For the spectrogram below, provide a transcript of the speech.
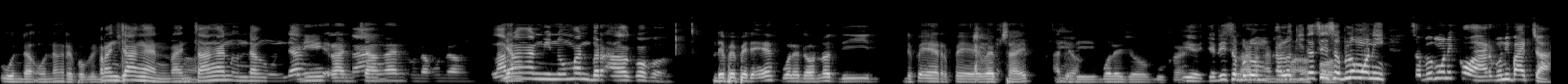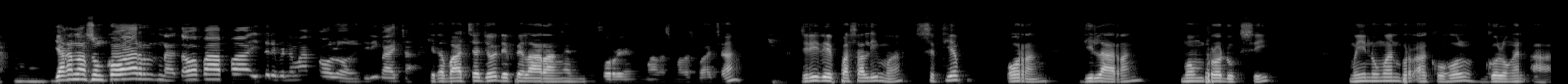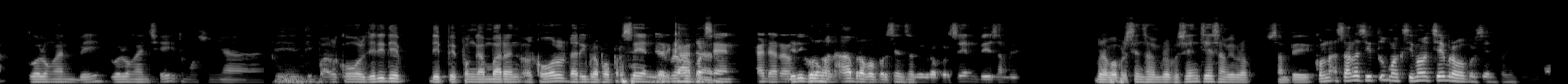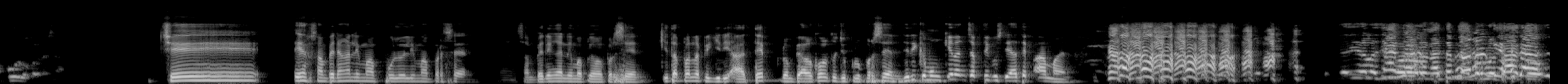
Undang-Undang Republik Indonesia. Rancangan, rancangan undang-undang Ini rancangan undang-undang larangan minuman beralkohol. DP PDF boleh download di DPRP website ada Iya. di boleh jo buka. Iya, jadi sebelum Larangan kalau kita sih alkohol. sebelum mau nih, sebelum mau nih koar, mau nih baca. Hmm. Jangan langsung koar, nggak tahu apa-apa, itu DP nama tolol. Jadi baca. Kita baca jo DP larangan for yang malas-malas baca. Jadi di pasal 5, setiap orang dilarang memproduksi minuman beralkohol golongan A, golongan B, golongan C itu maksudnya di tipe alkohol. Jadi DP, DP penggambaran alkohol dari berapa persen dari, berapa kadar. persen kadar Jadi golongan A berapa persen sampai berapa persen, B sampai berapa persen sampai berapa persen, C sampai berapa sampai kalau nggak salah sih itu maksimal C berapa persen paling tinggi 50 kalau nggak salah. C ya sampai dengan 55 persen. Sampai dengan 55 persen. Kita pernah pergi di Atep, dompet alkohol 70 persen. Jadi kemungkinan cap tikus di Atep aman. ya iyalah jadi orang-orang Atep nggak perlu takut.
